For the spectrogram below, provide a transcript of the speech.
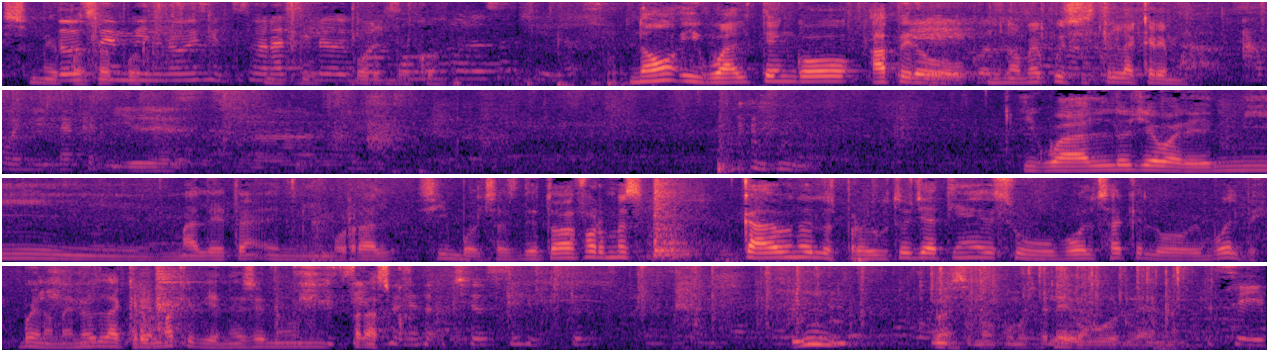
eso me pasa por, 12.900 horas sí lo doy por poco. No, igual tengo. Ah, pero no me pusiste la crema. Ah, bueno, y la que Igual lo llevaré en mi maleta, en mi morral, sin bolsas. De todas formas, cada uno de los productos ya tiene su bolsa que lo envuelve. Bueno, menos la crema que viene en un frasco. 800. No sé no, cómo se le burla, ¿no? Sí,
